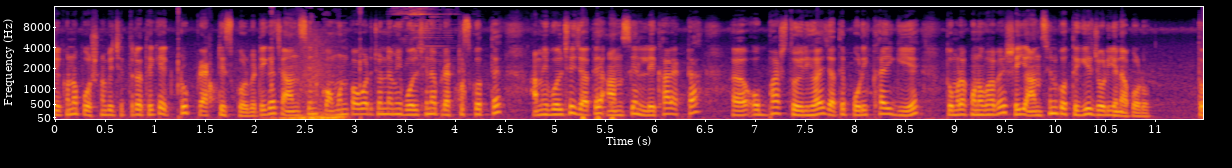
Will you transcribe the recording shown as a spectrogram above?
যে কোনো প্রশ্নবিচিত্র থেকে একটু প্র্যাকটিস করবে, ঠিক আছে? আনসিন কমন পাওয়ার জন্য আমি বলছি না প্র্যাকটিস করতে, আমি বলছি যাতে আনসিন লেখার একটা অভ্যাস তৈরি হয় যাতে পরীক্ষায় গিয়ে তোমরা কোনোভাবে সেই আনসিন করতে গিয়ে জড়িয়ে না পড়ো। তো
